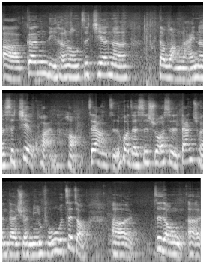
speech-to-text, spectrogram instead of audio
呃，跟李恒龙之间呢的往来呢是借款哈这样子，或者是说是单纯的选民服务这种呃这种呃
